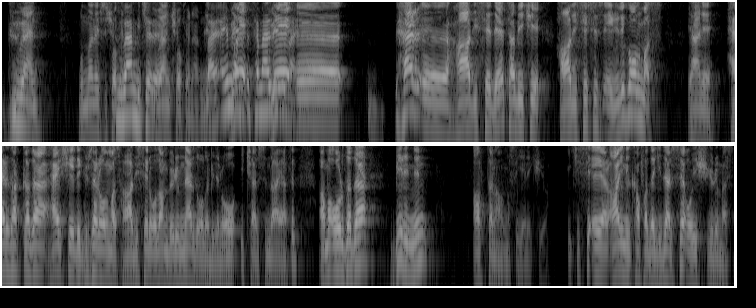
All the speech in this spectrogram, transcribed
güven bunların hepsi çok Güven önemli. bir kere. Güven çok önemli. Ben en başta temelde ve, güven. e, her e, hadisede tabii ki hadisesiz evlilik olmaz. Yani her dakikada her şeyde güzel olmaz. Hadiseli olan bölümler de olabilir o içerisinde hayatın. Ama orada da birinin alttan alması gerekiyor. İkisi eğer aynı kafada giderse o iş yürümez.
